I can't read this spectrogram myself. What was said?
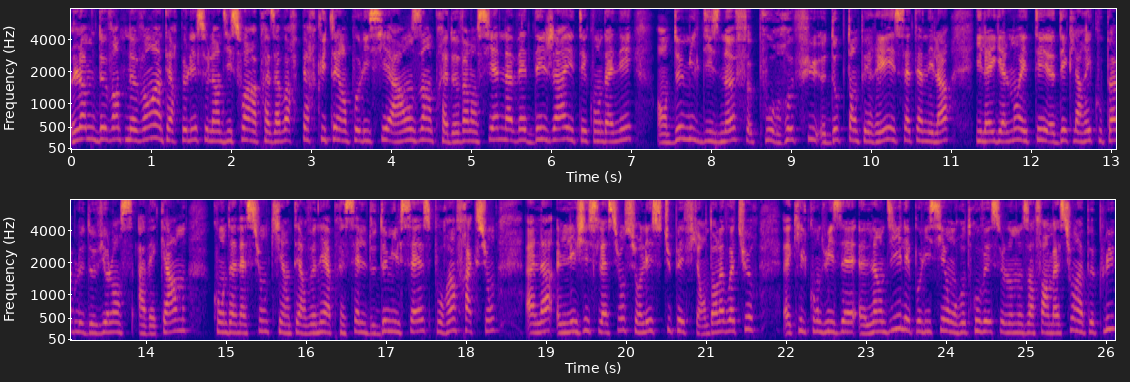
L'homme de 29 ans, interpellé ce lundi soir après avoir percuté un policier à Anzin, près de Valenciennes, avait déjà été condamné en 2019 pour refus d'obtempérer. Et cette année-là, il a également été déclaré coupable de violence avec arme, condamnation qui intervenait après celle de 2016 pour infraction à la législation sur les stupéfiants. Dans la voiture euh, qu'il conduisait lundi, les policiers ont retrouvé, selon nos informations, un peu plus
